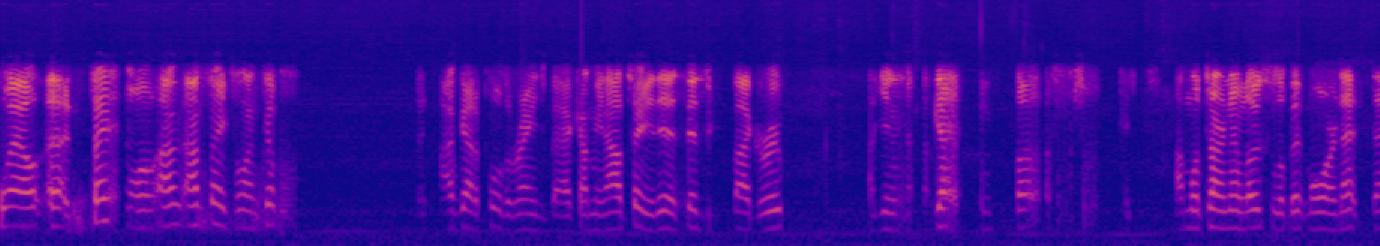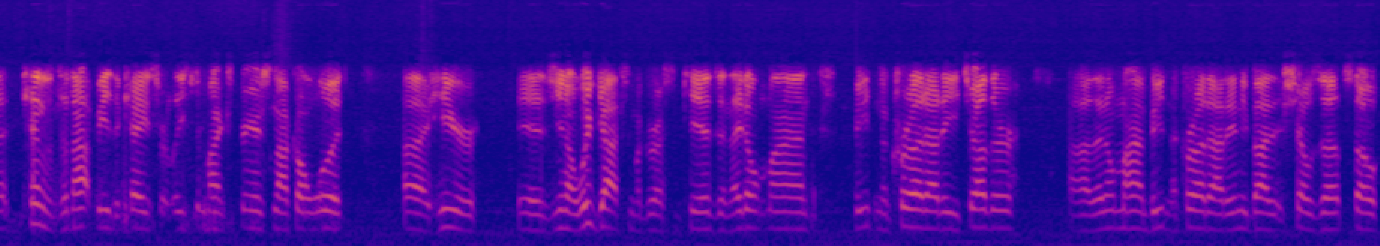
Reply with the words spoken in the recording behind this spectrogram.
Well, uh, thankful. I'm, I'm thankful until I've got to pull the reins back. I mean, I'll tell you this: it's by group. You know, I've got I'm going to turn them loose a little bit more, and that that tends to not be the case, or at least in my experience, knock on wood, uh, here is you know we've got some aggressive kids, and they don't mind beating the crud out of each other. Uh, they don't mind beating the crud out of anybody that shows up. So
